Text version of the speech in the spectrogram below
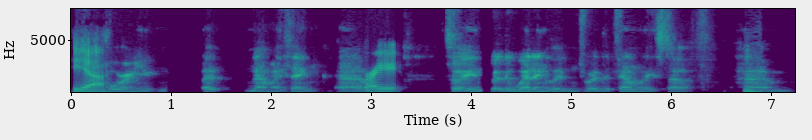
yeah. boring, but not my thing. Um, Right. So I enjoyed the weddings. I enjoyed the family stuff. Mhm. Um,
